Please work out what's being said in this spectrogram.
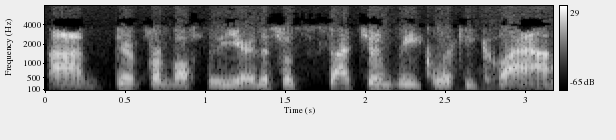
um, for most of the year. This was such a weak rookie class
